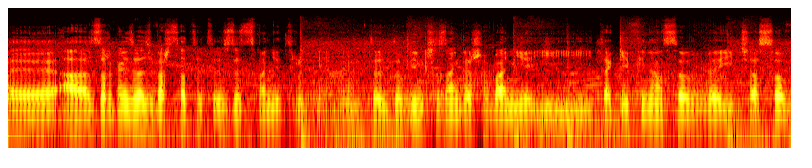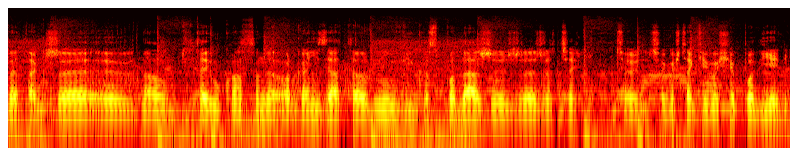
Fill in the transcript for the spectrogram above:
E, A zorganizować warsztaty to jest zdecydowanie trudniej. nie? To, to większe zaangażowanie i takie finansowe i czasowe, także e, no, tutaj stronę organizatorów i gospodarzy, że, że cze, cze, czegoś takiego się podjęli.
